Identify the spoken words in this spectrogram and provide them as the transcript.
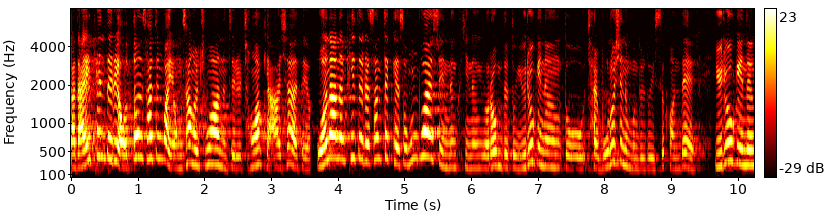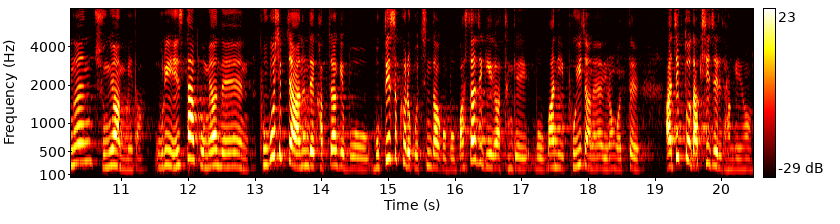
그러니까 나의 팬들이 어떤 사진과 영상을 좋아하는지를 정확히 아셔야 돼요. 원하는 피드를 선택해서 홍보할 수 있는 기능, 여러분들도 유료 기능 도 잘 모르시는 분들도 있을 건데, 유료 기능은 중요합니다. 우리 인스타 보면은 보고 싶지 않은데 갑자기 뭐 목 디스크를 고친다고 뭐 마사지기 같은 게 뭐 많이 보이잖아요. 이런 것들. 아직도 낚시질을 당해요.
